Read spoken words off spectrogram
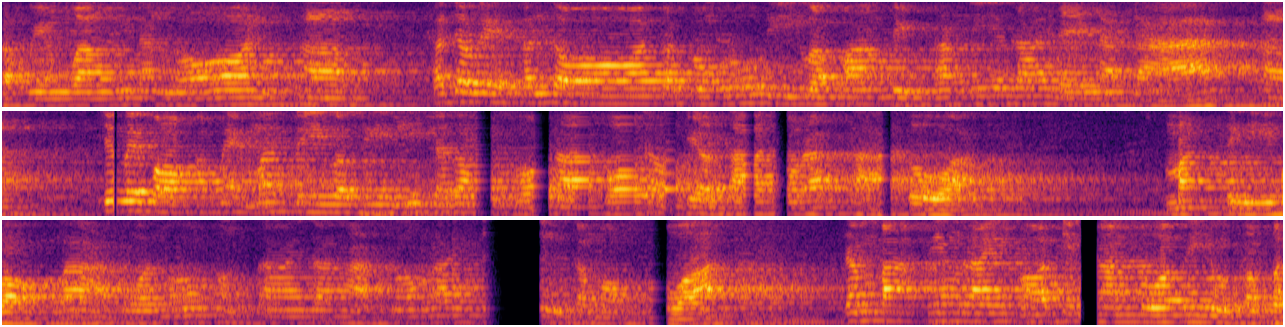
จากเวียงวังที่นั่งนอนครับพ ระเจ้าเวสสันดรก็ทรงรู้ดีว่าความผิดครั้งนี้ร้ายแรงหนักหนาครับจึงไปบอกกับแม่มัตสีว่าปีนี้จะต้องขอลาขอเจ้าเกี่ยวตาต้องรักษาตัวมัตสีบอกว่าตัวน้องต้องตายถ้าหากน้องไร้ซึ่งกระหม่อมหัวลำบากเพียงไรขอติดตามตัวไปอยู่กับพระ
